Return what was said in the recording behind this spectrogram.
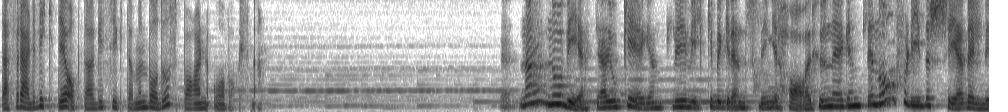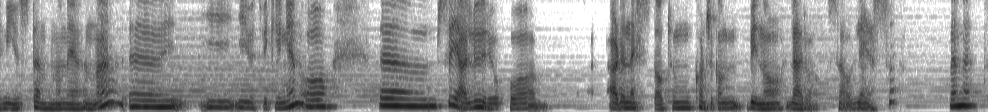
Derfor er det viktig å oppdage sykdommen både hos barn og voksne. Nei, nå vet jeg jo ikke egentlig hvilke begrensninger har hun egentlig nå. Fordi det skjer veldig mye spennende med henne eh, i, i, utviklingen. Og, eh, så jeg lurer jo på Er det neste at hun kanskje kan begynne å lære seg å lese? Hvem vet?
